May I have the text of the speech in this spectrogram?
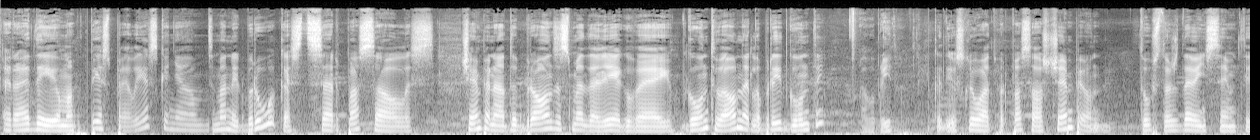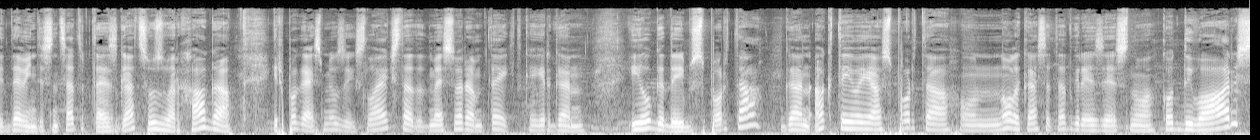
Radījuma piespēle ieskaņā. Man ir brokastis ar pasaules čempionāta bronzas medaļu ieguvēju Guntu Velneru. Labrīt, Gunti! Labrīt! Kad jūs kļuvāt par pasaules čempionu 1994. gads uzvara Hāgā. Ir pagājis milzīgs laiks, tātad mēs varam teikt, ka ir gan ilgadība sportā, gan aktīvajā sportā. Nolika esat atgriezies no Kodivāras,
